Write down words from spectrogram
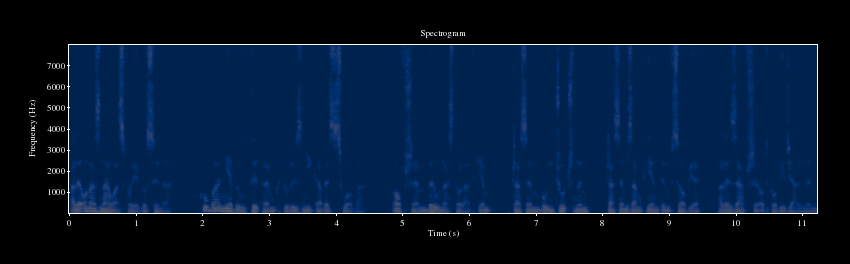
Ale ona znała swojego syna. Kuba nie był typem, który znika bez słowa. Owszem, był nastolatkiem, czasem buńczucznym, czasem zamkniętym w sobie, ale zawsze odpowiedzialnym.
